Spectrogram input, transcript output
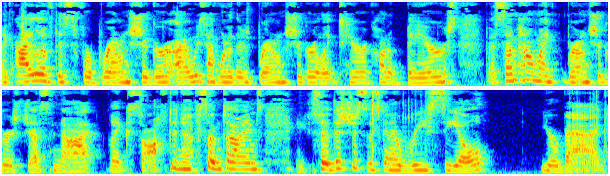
like I love this for brown sugar. I always have one of those brown sugar like terracotta bears, but somehow my brown sugar is just not like soft enough sometimes. So this just is going to reseal your bag.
